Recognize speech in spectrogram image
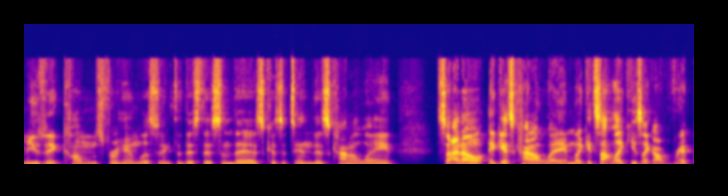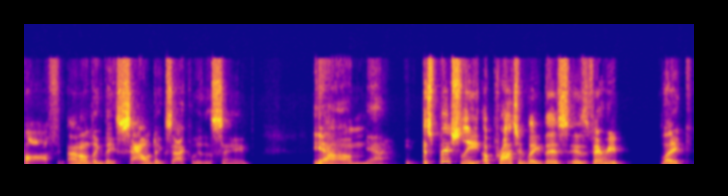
music comes from him listening to this, this, and this because it's in this kind of lane. So I don't, it gets kind of lame. Like, it's not like he's like a ripoff. I don't think they sound exactly the same. Yeah. Um, yeah. especially a project like this is very like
